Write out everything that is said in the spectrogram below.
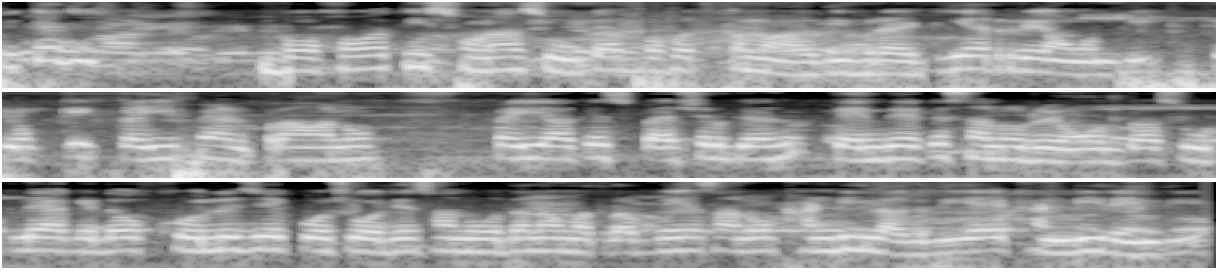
ਠੀਕ ਹੈ ਜੀ। ਬਹੁਤ ਹੀ ਸੋਹਣਾ ਸੂਟ ਹੈ ਬਹੁਤ ਕਮਾਲ ਦੀ ਵੈਰਾਈਟੀ ਹੈ ਰਿਓਨ ਦੀ, ਕਿਉਂਕਿ ਕਈ ਭੈਣ ਭਰਾਵਾਂ ਨੂੰ ਕਈ ਆ ਕੇ ਸਪੈਸ਼ਲ ਕਹਿੰਦੇ ਆ ਕਿ ਸਾਨੂੰ ਰਿਓਨ ਦਾ ਸੂਟ ਲਿਆ ਕੇ ਦਿਓ ਖੁੱਲ ਜੇ ਕੁਝ ਹੋ ਜੇ ਸਾਨੂੰ ਉਹਦਾ ਨਾਲ ਮਤਲਬ ਨਹੀਂ ਸਾਨੂੰ ਠੰਡੀ ਲੱਗਦੀ ਹੈ, ਇਹ ਠੰਡੀ ਰਹਿੰਦੀ ਹੈ।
